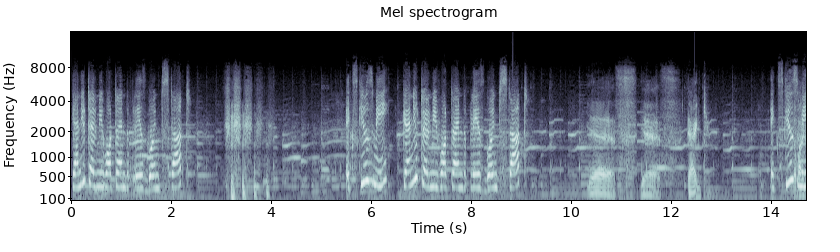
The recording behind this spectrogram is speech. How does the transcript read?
can you tell me what time the play is going to start? Excuse me, can you tell me what time the play is going to start? Yes, yes. Thank you Excuse me.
